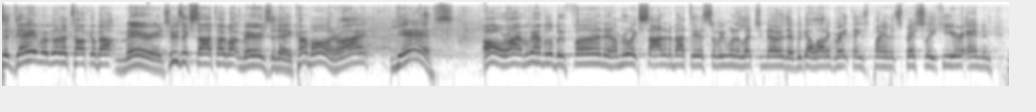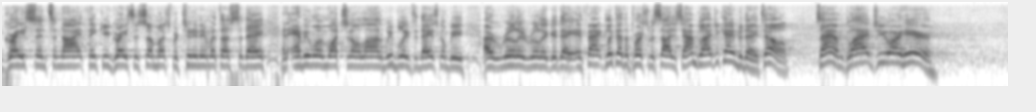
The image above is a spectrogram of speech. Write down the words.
Today we're going to talk about marriage. Who's excited to talk about marriage today? Come on, right? Yes. All right, we're going to have a little bit of fun, and I'm really excited about this. So, we want to let you know that we got a lot of great things planned, especially here and in Grayson tonight. Thank you, Grayson, so much for tuning in with us today. And everyone watching online, we believe today is going to be a really, really good day. In fact, look at the person beside you say, I'm glad you came today. Tell them, say, I'm glad you are here.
